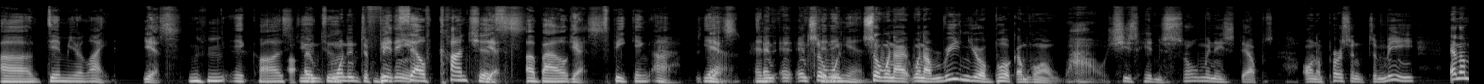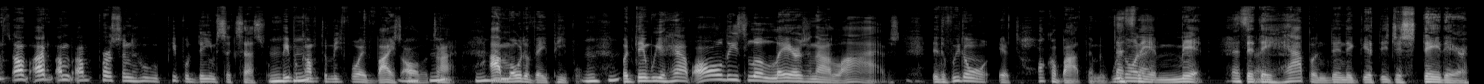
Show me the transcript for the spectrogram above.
uh dim your light Yes. hmm It caused Uh, you and to wanting to fit be in. self-conscious Yes. about Yes. speaking up. Yeah. Yes, and and, and, so when, in. so when I when I'm reading your book, I'm going, wow, she's hitting so many steps on a person to me, and I'm I'm I'm, I'm a person who people deem successful. Mm-hmm. People come to me for advice all the time. I motivate people, Mm-hmm. but then we have all these little layers in our lives that if we don't eh, talk about them, if we That's don't right. admit That's that they happen, then they get they just stay there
